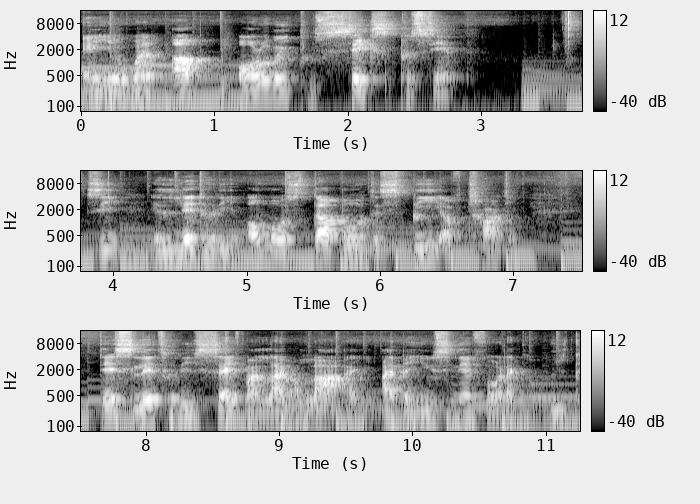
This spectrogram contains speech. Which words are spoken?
And it went up all the way to 6%. See, it literally almost doubled the speed of charging. This literally saved my life a lot. I, I've been using it for like a week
